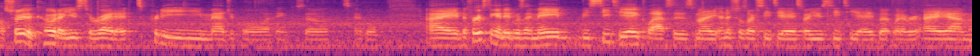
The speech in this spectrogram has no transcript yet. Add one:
I'll show you the code I used to write it. It's pretty magical, I think, so it's kind of cool. I, the first thing I did was I made these CTA classes. My initials are CTA, so I use CTA, but whatever. I um,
